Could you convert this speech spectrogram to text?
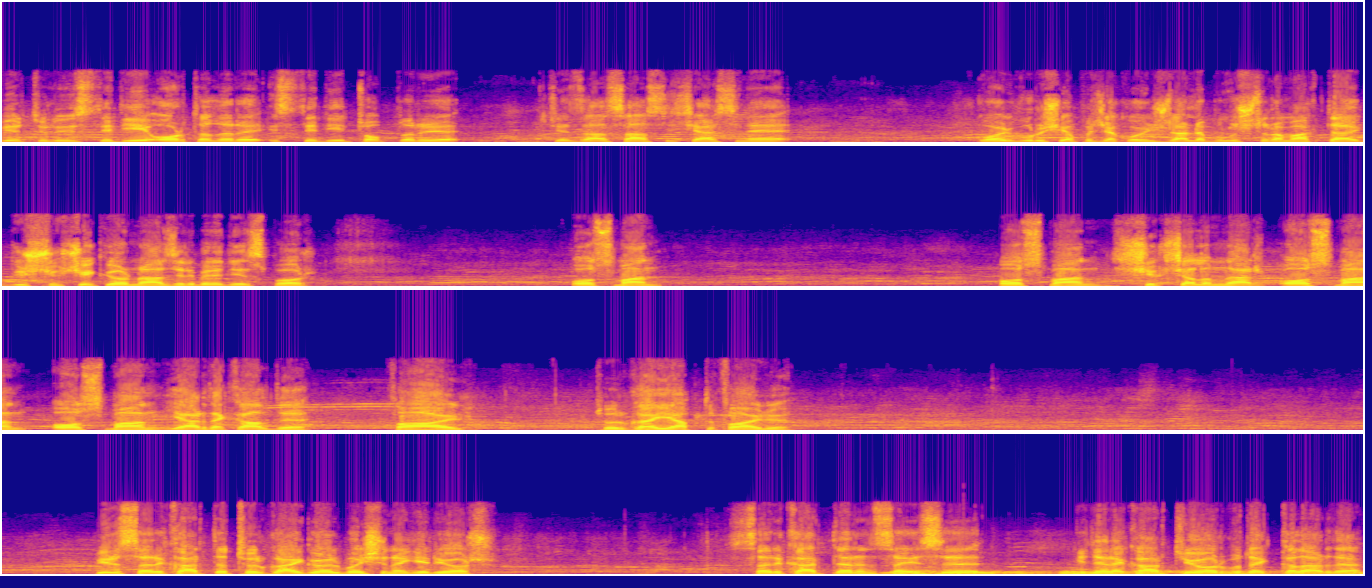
Bir türlü istediği ortaları, istediği topları ceza sahası içerisine gol vuruş yapacak oyuncularla buluşturamakta güçlük çekiyor Nazilli Belediyespor. Osman. Osman şık çalımlar. Osman. Osman yerde kaldı. Faul. Turgay yaptı faulü. Bir sarı kartta Turgay Gölbaşı'na geliyor. Sarı kartların sayısı giderek artıyor bu dakikalarda.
